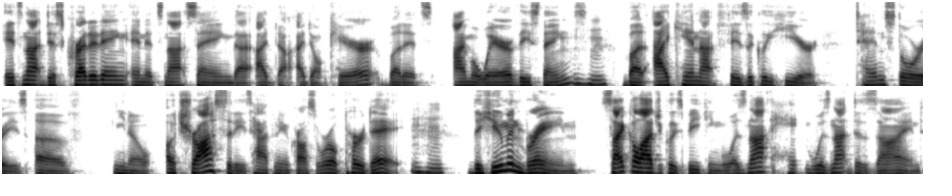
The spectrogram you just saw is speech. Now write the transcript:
it's not discrediting and it's not saying that I, I don't care, but it's I'm aware of these things, mm-hmm. but I cannot physically hear 10 stories of, you know, atrocities happening across the world per day. Mm-hmm. The human brain psychologically speaking was not ha- was not designed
